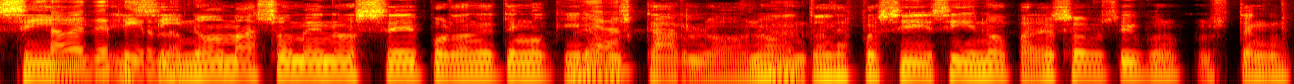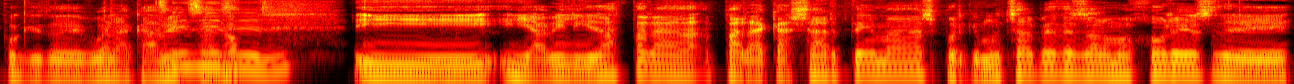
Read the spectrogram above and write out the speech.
Sí, sabes y decirlo. si no, más o menos sé por dónde tengo que ir a buscarlo, ¿no? Mm. Entonces, pues sí, sí, no, para eso sí, bueno, pues tengo un poquito de buena cabeza, sí, sí, ¿no? sí, y, y habilidad para, para casar temas, porque muchas veces a lo mejor es de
